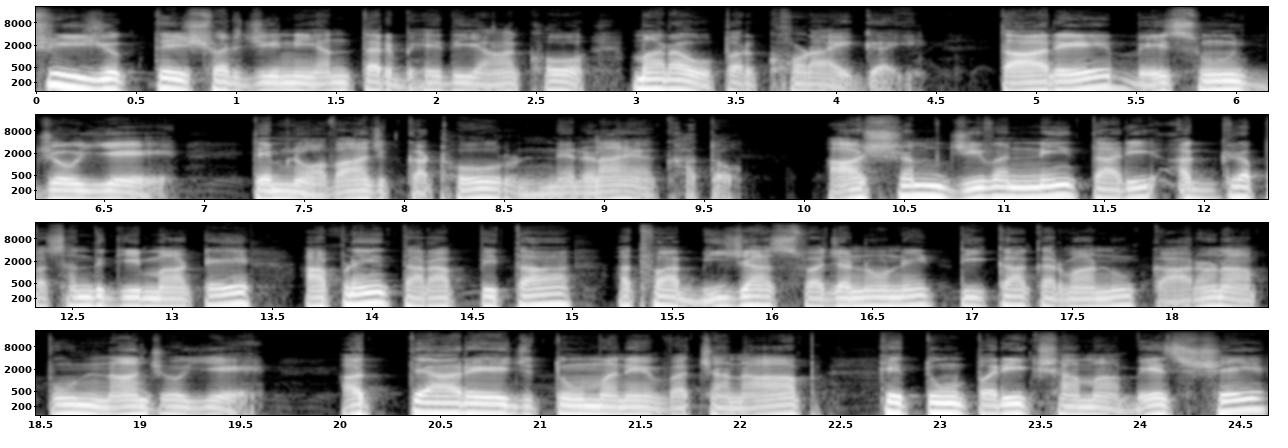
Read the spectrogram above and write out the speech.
શ્રી યુક્તેશ્વરજીની અંતરભેદી આંખો મારા ઉપર ખોળાઈ ગઈ. તારે બેસવું જોઈએ. તેમનો અવાજ કઠોર, નિર્ણાયક હતો. આશ્રમ જીવનની તારી અગ્ર પસંદગી માટે આપણે તારા પિતા અથવા બીજા સ્વજનોને ટીકા કરવાનું કારણ આપવું ના જોઈએ. અત્યારે જ તું મને વચન આપ કે તું પરીક્ષામાં બેસશે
